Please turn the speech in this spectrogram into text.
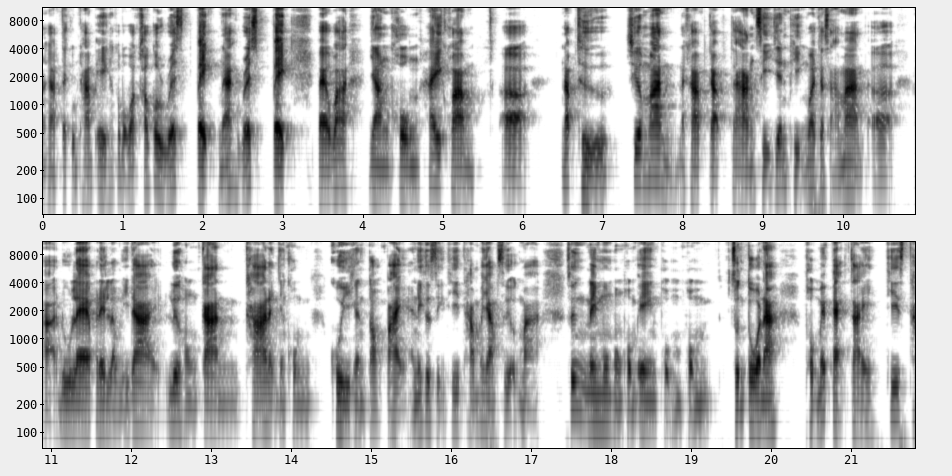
นะครับแต่คุณทั้มเองเขาก็บอกว่าเขาก็ respect นะ respect แปลว่ายังคงให้ความนับถือเชื่อมั่นนะครับกับทางสีเจิ้นผิงว่าจะสามารถ ดูแลประเด็นเหล่านี้ได้ เรื่องของการค้าเนี่ยยังคงคุยกันต่อไป อันนี้คือสิ่งที่ทำพยายามสื่อออกมา ซึ่งในมุมของผมเองผมผมส่วนตัวนะ ผมไม่แปลกใจที่ท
